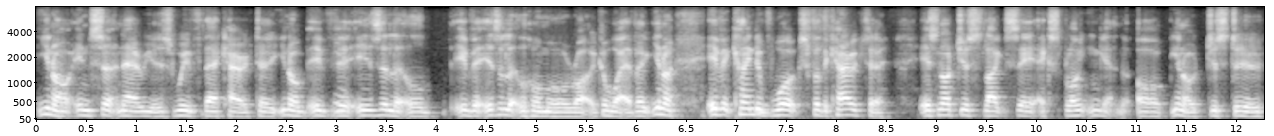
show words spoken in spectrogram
you know, in certain areas with their character. You know, if yeah. it is a little, if it is a little homoerotic or whatever, you know, if it kind of works for the character, it's not just like say exploiting it or you know just to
